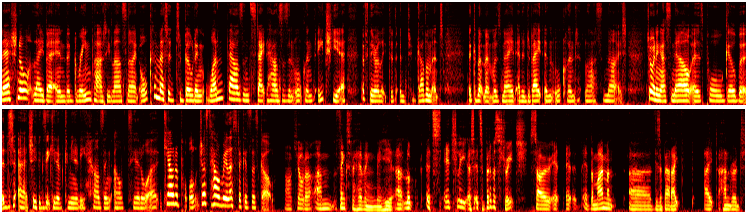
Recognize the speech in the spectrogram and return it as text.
National, Labour, and the Green Party last night all committed to building 1,000 state houses in Auckland each year if they're elected into government. The commitment was made at a debate in Auckland last night. Joining us now is Paul Gilberd, uh, Chief Executive Community Housing Aotearoa. Kia ora, Paul. Just how realistic is this goal? Oh, kia ora. Um, thanks for having me here. Uh, look, it's actually it's a bit of a stretch. So at at, at the moment, uh, there's about eight eight hundred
